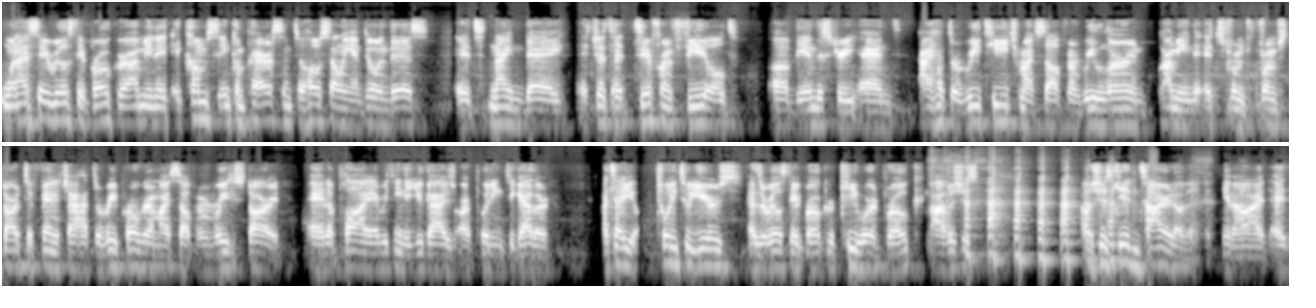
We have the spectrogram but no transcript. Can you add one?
when I say real estate broker, I mean, it, it comes in comparison to wholesaling and doing this, it's night and day. It's just a different field of the industry. And I have to reteach myself and relearn. I mean, it's from, from start to finish. I have to reprogram myself and restart and apply everything that you guys are putting together. I tell you, 22 years as a real estate broker, keyword broke. I was just, I was just getting tired of it. You know, I, I,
